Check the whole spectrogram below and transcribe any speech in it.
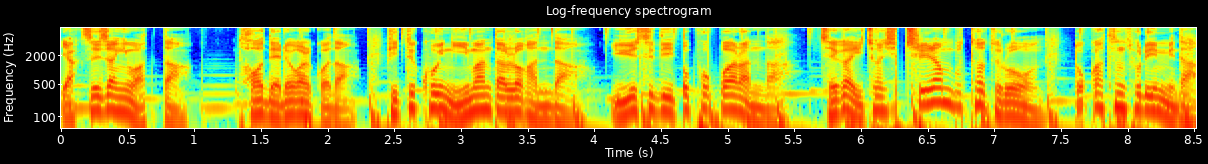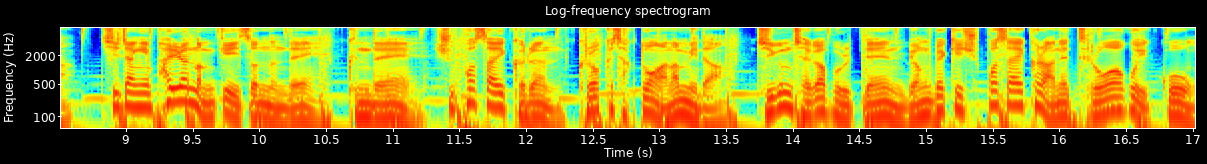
약세장이 왔다. 더 내려갈 거다. 비트코인 2만 달러 간다. USD 또 폭발한다. 제가 2017년부터 들어온 똑같은 소리입니다. 시장이 8년 넘게 있었는데, 근데 슈퍼사이클은 그렇게 작동 안 합니다. 지금 제가 볼 땐 명백히 슈퍼사이클 안에 들어가고 있고,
